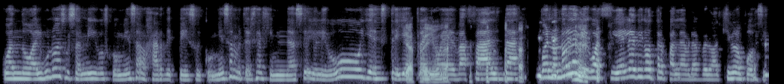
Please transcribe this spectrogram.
Cuando alguno de sus amigos comienza a bajar de peso y comienza a meterse al gimnasio, yo le digo, uy, este ya, Ya trae trae una". nueva falda. Bueno, no le digo así, él le digo otra palabra, pero aquí no lo puedo decir.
